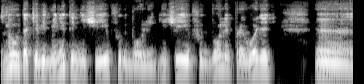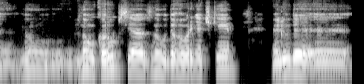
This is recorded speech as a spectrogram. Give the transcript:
Знову таки відмінити нічиї в футболі. Нічиї в футболі приводять ну, знову корупція, знову договорнячки. Люди, е,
